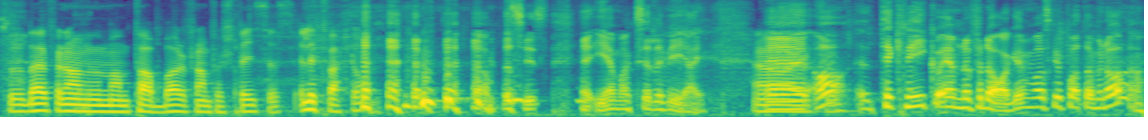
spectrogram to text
så därför använder man tabbar framför spaces. Eller tvärtom. ja, precis. Emacs eller VI. Ja, eh, ja, teknik och ämne för dagen. Vad ska vi prata om idag då?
